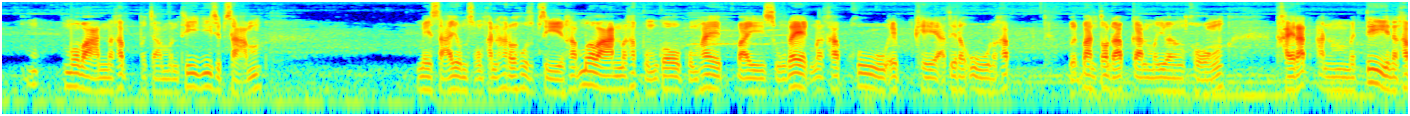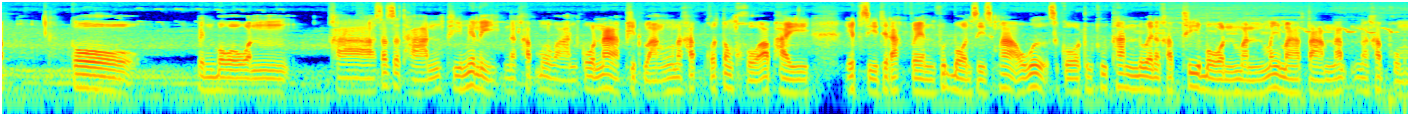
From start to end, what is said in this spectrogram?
ำเมื่อวานนะครับ ประจำวันที่ 23 เมษายน 2564 ครับ เมื่อวานนะครับ ผมก็ผมให้ไปสูงแรกนะครับ คู่ FK อาติราอูนะครับ เปิดบ้านต้อนรับการมาเยือนของไครัตอันเมตตี้นะครับ ก็เป็นบอล คาซัคสถานพรีเมียร์ลีกนะครับเมื่อวานโก็น่าผิดหวังนะครับ ก็ต้องขออภัย FC ที่รักแฟนฟุตบอล 45 โอเวอร์สกอร์ทุกๆท่านด้วยนะครับ ที่บอลมันไม่มาตามนัดนะครับ ผม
